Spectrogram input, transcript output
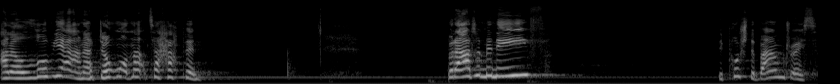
And I love you and I don't want that to happen. But Adam and Eve, they pushed the boundaries.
